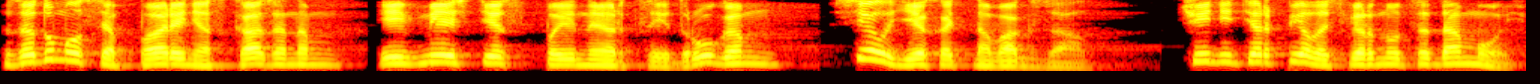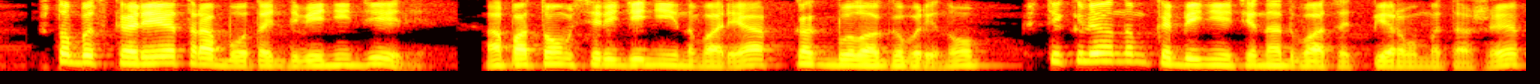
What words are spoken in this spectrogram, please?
задумался парень о сказанном и вместе с по инерции другом сел ехать на вокзал. Че не терпелось вернуться домой, чтобы скорее отработать две недели, а потом в середине января, как было оговорено, в стеклянном кабинете на 21 этаже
